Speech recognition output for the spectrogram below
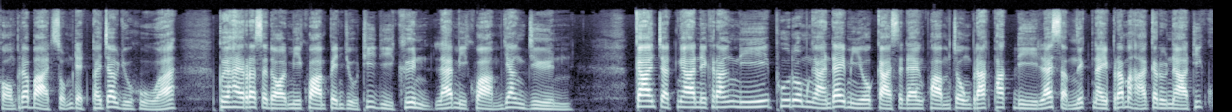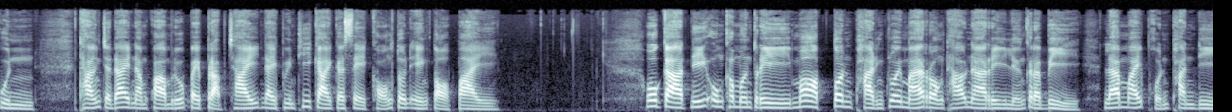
ของพระบาทสมเด็จพระเจ้าอยู่หัว เพื่อให้รัษฎรมีความเป็นอยู่ที่ดีขึ้น และมีความยั่งยืน การจัดงานในครั้งนี้ผู้ร่วมงานได้มีโอกาสแสดงความจงรักภักดี และสำนึกในพระมหากรุณาธิคุณ ทั้งจะได้นำความรู้ไปปรับใช้ในพื้นที่การเกษตรของตนเองต่อไป โอกาสนี้องคมนตรีมอบต้นพันธุ์กล้วยไม้รองเท้านารีเหลืองกระบี่ และไม้ผลพันธุ์ดี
